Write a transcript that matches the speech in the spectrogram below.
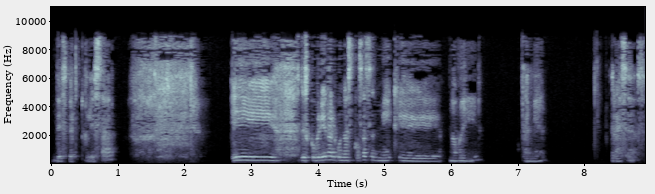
desvirtualizar y descubrir algunas cosas en mí que no veía también. Gracias.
